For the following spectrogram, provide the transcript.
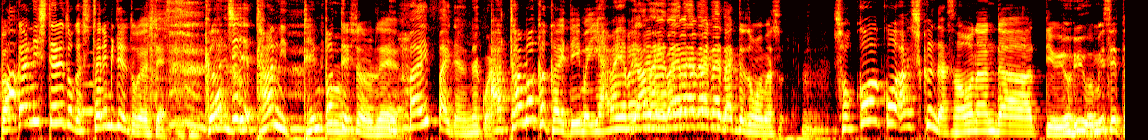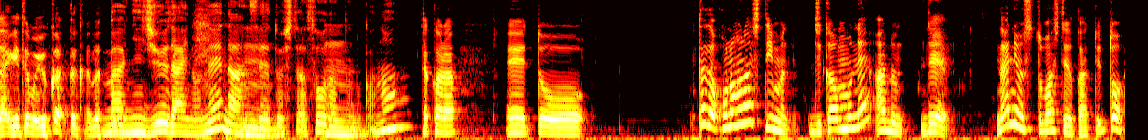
バカにしてるとか下に見てるとかじゃなくてガチで単にテンパってる人なので、いっぱいいっぱいだよねこれ。頭抱えて今やばいやばいやばいやばいやばいやばいってなってると思います、そこはこう足組んだそうなんだっていう余裕を見せてあげてもよかったかなと、まあ20代のね男性としてはそうだったのかな、うん。うん、だからえっ、ー、とただこの話って今時間もねあるんで何をすっ飛ばしてるかっていうと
